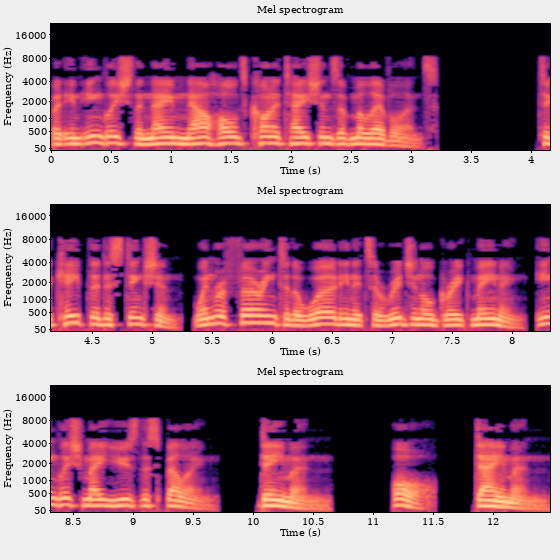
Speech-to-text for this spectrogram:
but in English the name now holds connotations of malevolence. To keep the distinction, when referring to the word in its original Greek meaning, English may use the spelling «demon» or «daemon»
